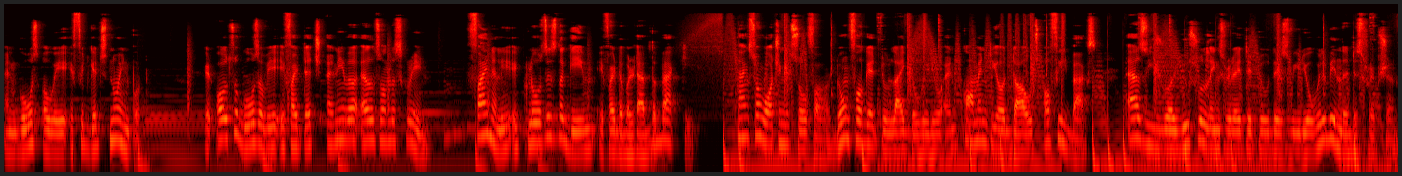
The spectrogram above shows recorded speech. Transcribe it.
and goes away if it gets no input. It also goes away if I touch anywhere else on the screen. Finally, it closes the game if I double tap the back key. Thanks for watching it so far. Don't forget to like the video and comment your doubts or feedbacks. As usual, useful links related to this video will be in the description.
